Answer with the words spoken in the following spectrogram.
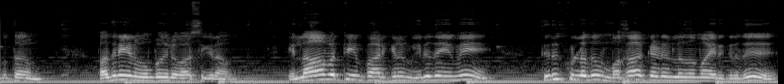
புத்தகம் பதினேழு ஒன்பதில் வாசிக்கிறோம் எல்லாவற்றையும் பார்க்கிலும் இருதயமே திருக்குள்ளதும் மகா கெடுள்ளதுமாக இருக்கிறது.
